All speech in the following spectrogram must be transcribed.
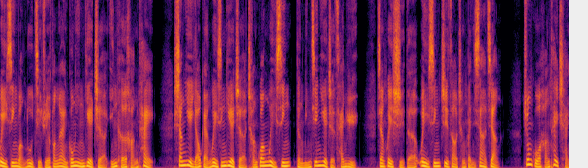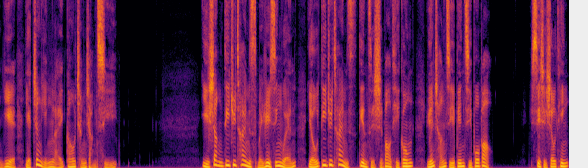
卫星网络解决方案供应业者银河航太、商业遥感卫星业者长光卫星等民间业者参与。将会使得卫星制造成本下降，中国航太产业也正迎来高成长期。以上 DG Times 每日新闻由 DG Times 电子时报提供，原长节编辑播报。谢谢收听。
